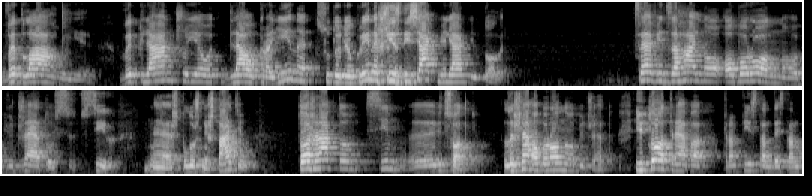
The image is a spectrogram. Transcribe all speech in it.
виблагує, виклянчує от для України, суто для України 60 мільярдів доларів. Це від загального оборонного бюджету всіх е, Сполучених Штатів, тож раптом 7% лише оборонного бюджету. І то треба трампістам десь там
